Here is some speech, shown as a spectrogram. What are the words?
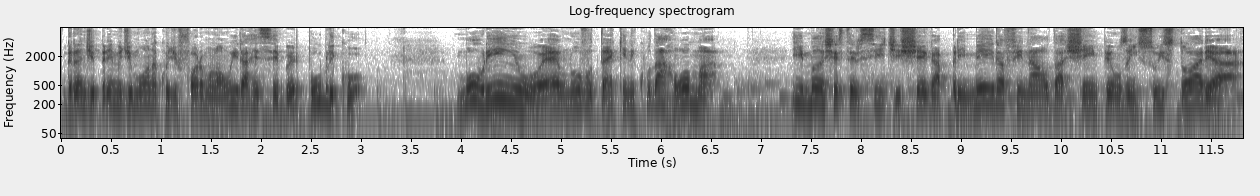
Grande Prêmio de Mônaco de Fórmula 1 irá receber público. Mourinho é o novo técnico da Roma. E Manchester City chega à primeira final da Champions em sua história.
